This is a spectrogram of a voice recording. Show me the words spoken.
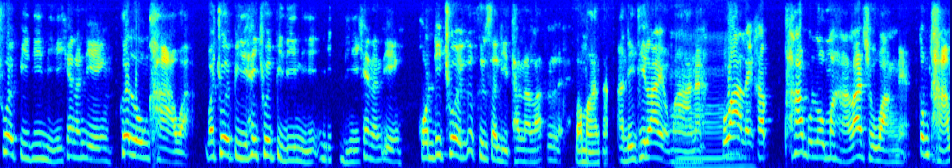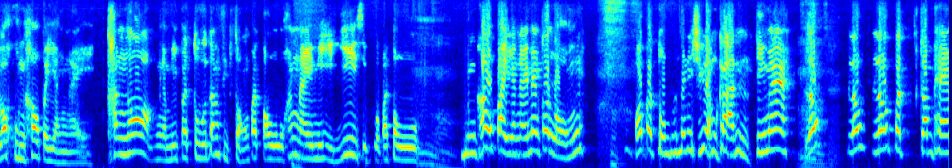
ช่วยปีดีหนีแค่นั้นเอง เพื่อลงข่าวอะว่าช่วยปีให้ช่วยปีดีหนีหนีแค่นั้นเอง คนที่ช่วยก็คือสลิดธนรัตน์นั่นแหละประมาณนั้นอันนี้ที่ไล่ออกมานะอ๋อเพราะว่าอะไรครับ พระบรมมหาราชวังเนี่ยต้องถามว่าคุณเข้าไปยังไง ข้างนอกเนี่ยมีประตูตั้ง 12 ประตู ข้างในมีอีก 20 กว่าประตูอืมมึงเข้าไปยังไงแม่งก็หลง เพราะประตูมันไม่ได้เชื่อมกัน จริงไหมแล้วแล้วแล้วประกำแพง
